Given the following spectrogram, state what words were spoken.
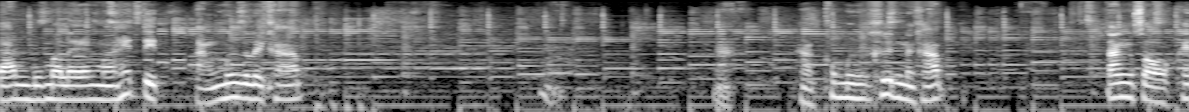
ดันบูมแมลงมาให้ติดหลังมือเลยครับ หักข้อมือขึ้นนะครับ ตั้งศอกให้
